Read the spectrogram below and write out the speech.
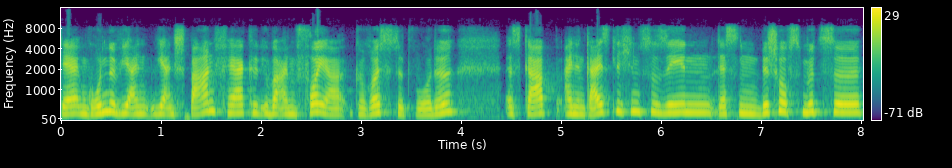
der im Grunde wie ein, wie ein Spanferkel über einem Feuer geröstet wurde. Es gab einen Geistlichen zu sehen, dessen Bischofsmütze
